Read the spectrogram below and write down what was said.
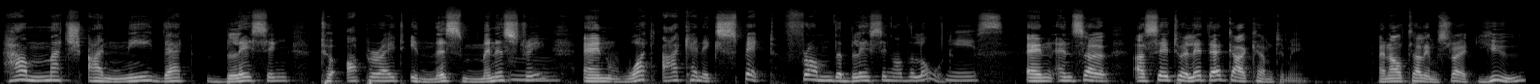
how much I need that blessing to operate in this ministry, and what I can expect from the blessing of the Lord. Yes. And and so I said to her, let that guy come to me. And I'll tell him straight, you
